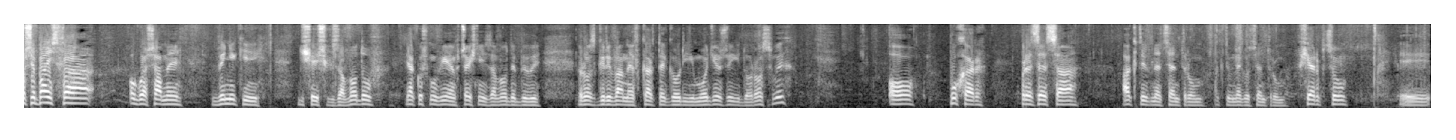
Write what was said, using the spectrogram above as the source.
Proszę Państwa, ogłaszamy wyniki dzisiejszych zawodów. Jak już mówiłem wcześniej, zawody były rozgrywane w kategorii młodzieży i dorosłych. O Puchar Prezesa Aktywne Centrum, Aktywnego Centrum w Sierpcu. Yy,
